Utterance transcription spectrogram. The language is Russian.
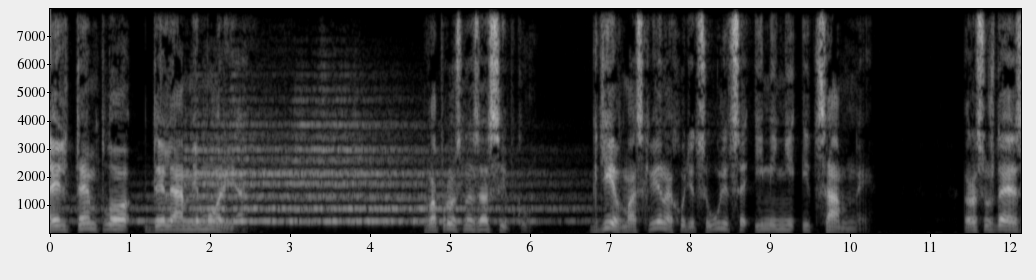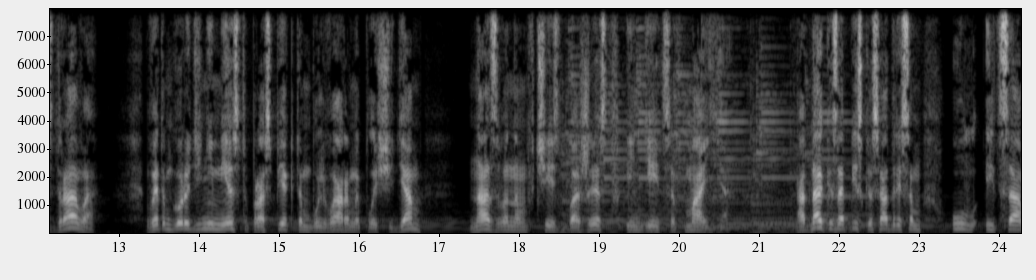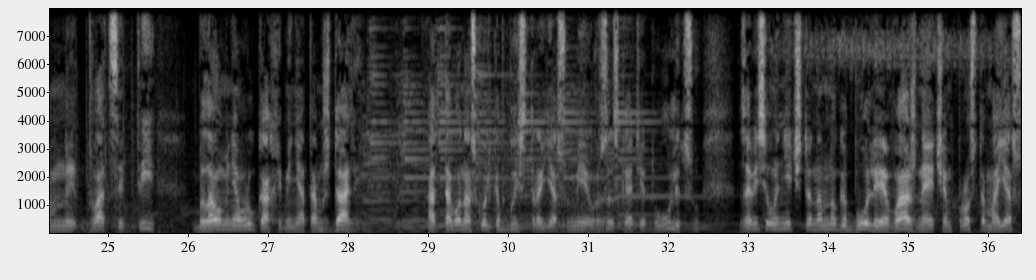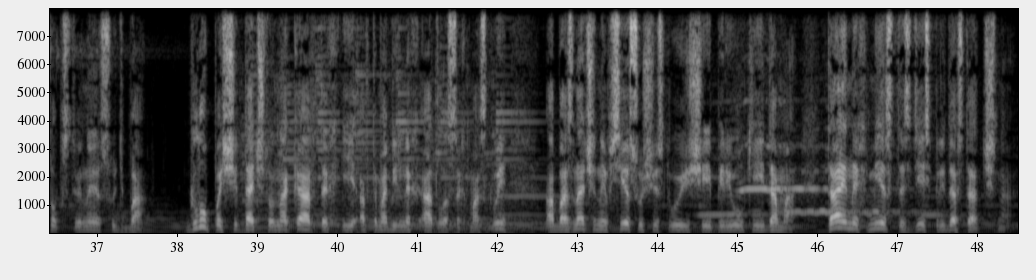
Эль Темпло де ла Мемория. Вопрос на засыпку. Где в Москве находится улица имени Ицамны? Рассуждая здраво, в этом городе не место проспектам, бульварам и площадям, названным в честь божеств индейцев майя. Однако записка с адресом Ул-Ицамны, 23, была у меня в руках, и меня там ждали. От того, насколько быстро я сумею разыскать эту улицу, зависело нечто намного более важное, чем просто моя собственная судьба. Глупо считать, что на картах и автомобильных атласах Москвы обозначены все существующие переулки и дома. Тайных мест здесь предостаточно.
